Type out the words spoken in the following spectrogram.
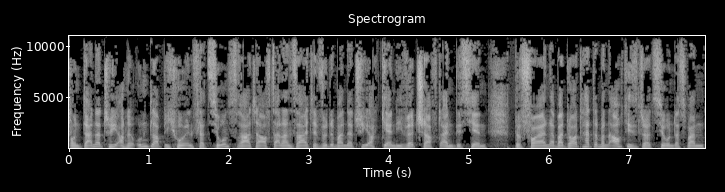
Und dann natürlich auch eine unglaublich hohe Inflationsrate. Auf der anderen Seite würde man natürlich auch gern die Wirtschaft ein bisschen befeuern, aber dort hatte man auch die Situation, dass man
